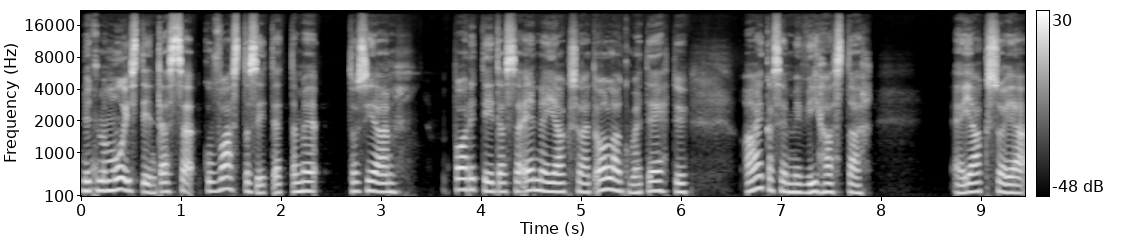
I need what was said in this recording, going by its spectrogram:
Nyt mä muistin tässä, kun vastasit, että me tosiaan pohdittiin tässä ennen jaksoa, että ollaanko me tehty aikaisemmin vihasta eh, jaksoja,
